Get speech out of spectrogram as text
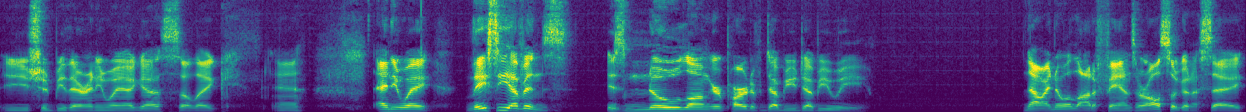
You should be there anyway, I guess. So like, eh. Anyway, Lacey Evans is no longer part of WWE. Now, I know a lot of fans are also going to say,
